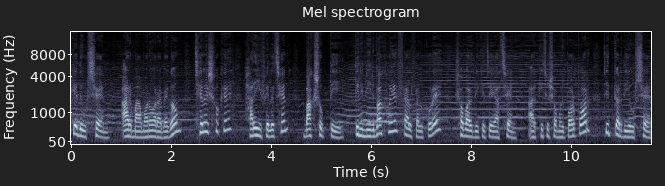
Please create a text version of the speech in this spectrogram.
কেঁদে উঠছেন। আর মা মনোয়ারা বেগম ছেলের শোকে হারিয়ে ফেলেছেন বাকশক্তি। তিনি নির্বাক হয়ে ফ্যাল ফ্যাল করে সবার দিকে চেয়ে আছেন। আর কিছু সময় পর পর চিৎকার দিয়ে উঠছেন।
